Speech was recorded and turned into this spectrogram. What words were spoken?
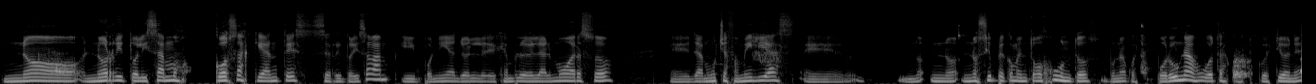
no, no ritualizamos cosas que antes se ritualizaban. Y ponía yo el ejemplo del almuerzo. Eh, ya muchas familias eh, no, no, no, siempre comen todos juntos, por, una, por unas u otras cuestiones.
